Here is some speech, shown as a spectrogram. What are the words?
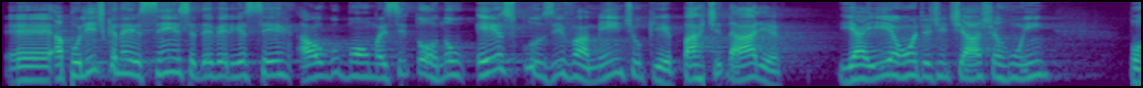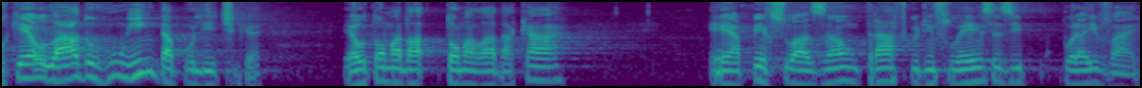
É, a política, na essência, deveria ser algo bom, mas se tornou exclusivamente o que? Partidária. E aí é onde a gente acha ruim, porque é o lado ruim da política. É o toma, da, toma lá da cá, é a persuasão, tráfico de influências e por aí vai.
